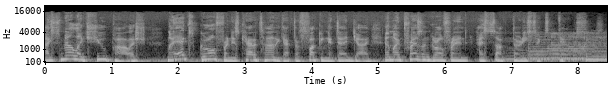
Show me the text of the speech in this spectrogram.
I smell like shoe polish. My ex girlfriend is catatonic after fucking a dead guy, and my present girlfriend has sucked 36 dicks.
